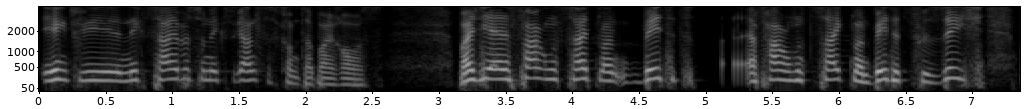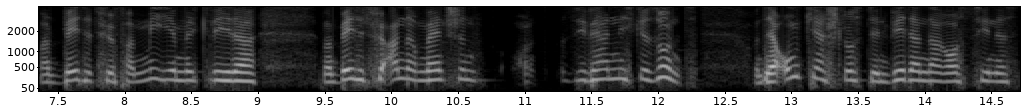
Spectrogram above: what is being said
Irgendwie nichts Halbes und nichts Ganzes kommt dabei raus. Weil die Erfahrung zeigt, man betet, Erfahrung zeigt, man betet für sich, man betet für Familienmitglieder, man betet für andere Menschen und sie werden nicht gesund. Und der Umkehrschluss, den wir dann daraus ziehen, ist,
